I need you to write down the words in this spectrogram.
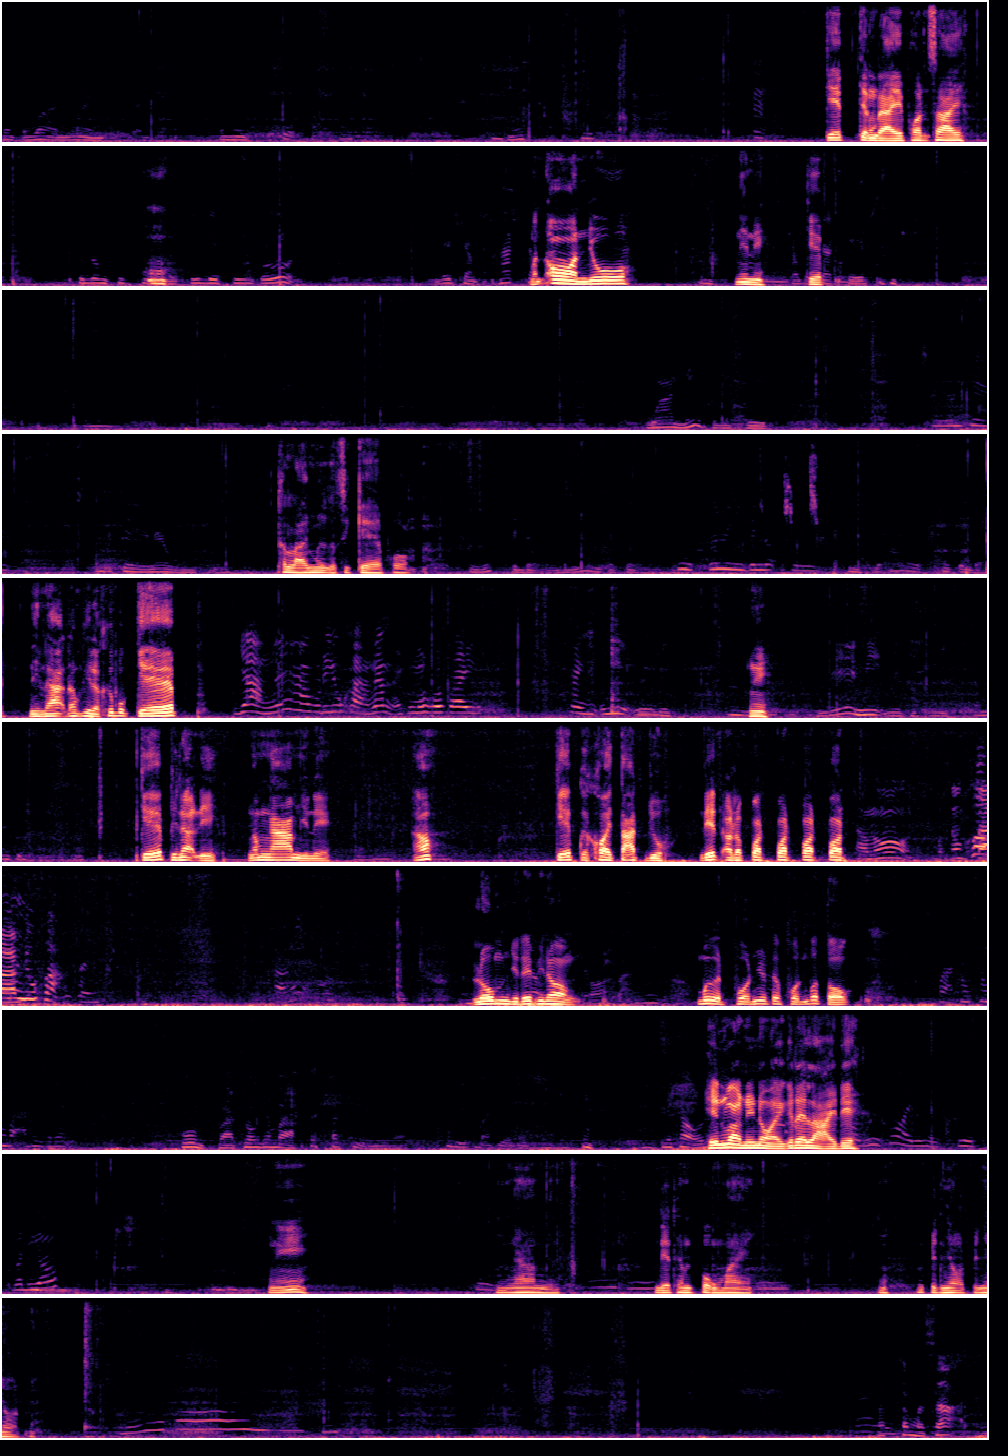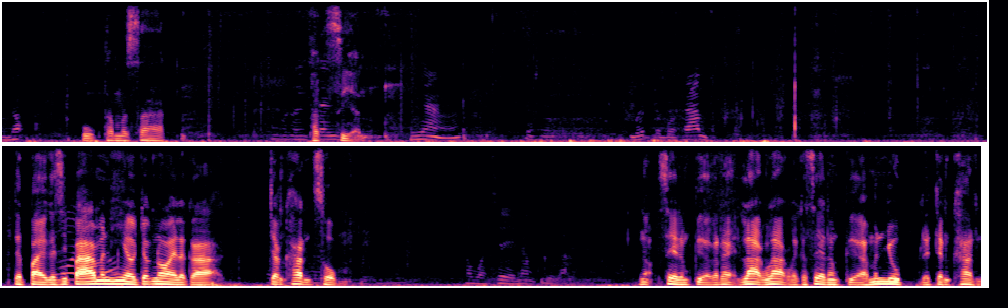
จังก็หวานใหม่อันนี้ เก็บจังไรพรทรายคือลงคิดคือเด็ดคือเปิดเด็ดจังฮักมันอ่อนอยู่ นี่นี่เก็บวานนี้คือดีเก็บไอ้มันแก่มันจะแก่แล้วขลายมือกับสิแก่พร้อม เป็นดอกนะมันจะจ่อ หูมันมีเป็นดอกเลย มันเป็ นดอกนี่นะทั้งพี่ละคือบ่เก็บอย่างเลยฮะบริอยู่ข้างนั่นไอ้ซิมอนเขาใส่ให้หยิบมีดนี่นี่ นี่มีดนี่ผักนี่ทำมันกินข้าวเก็บพี่นะนี่งามๆอยู่นี่ เอาเก็บก็ค่อยตัดอยู่ เด็ดเอาละปอดปอดปอดปอดเอาโลดบ่ต้องคนตามันอยู่ข้างใส่ลมอยู่ได้พี่น้อง มืดฝนอยู่แต่ฝนบ่ตก ฝาทางข้างบ้านนี่ก็ได้คุณบาทช่วงจังบาทสักกี่นี่นะชีวิตบาทเดียวกันไม่เข้าเห็นว่าหน่อยๆก็ได้หลายเด้ค่อยๆนี่นี่มาเดียวนี่งามอยู่เด็ดให้มันโป่งใหม่อืมมันเป็นยอดเป็นยอดนี่ธรรมชาติเนาะปลูกธรรมชาติ ผักเสียนย่างเบิดตะบ่ซ้แต่ไปกับสิป้ามันเหี่ยวจักหน่อยแล้วก็จังขั้นสมำเขาว่าเซ่น้ำเกลือเนาะแช่น้ำเกลือก็ได้ลากลากแล้วก็แช่น้ำเกลือให้มันยุบแล้วจังขั้น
